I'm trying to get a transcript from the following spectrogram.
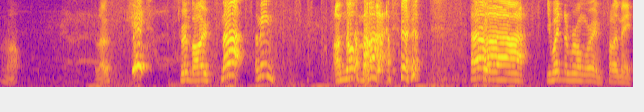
I'm not. Hello? Shit! Trimbo! Matt! I mean, I'm not mad! help! ah! You went in the wrong room. Follow me.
